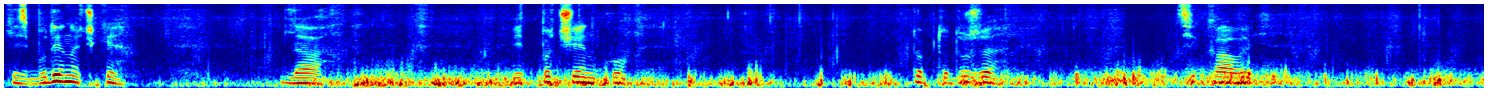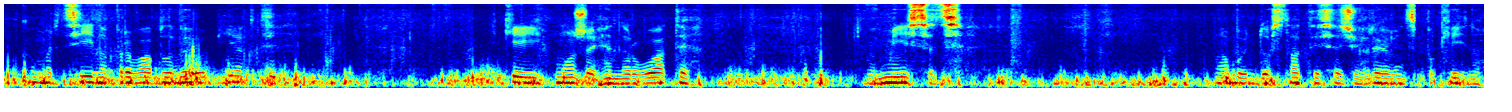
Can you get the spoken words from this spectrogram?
якісь будиночки для відпочинку. Тобто дуже цікавий комерційно привабливий об'єкт, який може генерувати в місяць, до 100 тисяч гривень спокійно.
